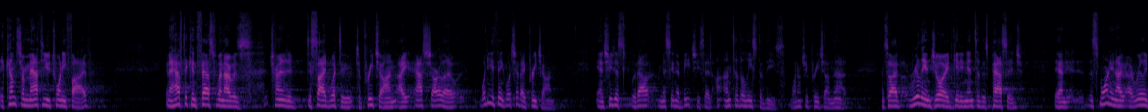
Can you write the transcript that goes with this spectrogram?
it comes from Matthew 25. And I have to confess, when I was trying to decide what to, to preach on, I asked Charla, What do you think? What should I preach on? And she just, without missing a beat, she said, Unto the least of these. Why don't you preach on that? And so I've really enjoyed getting into this passage. And this morning, I, I really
